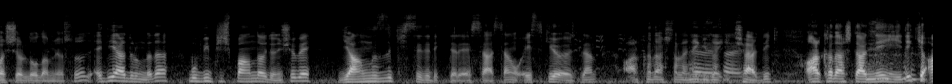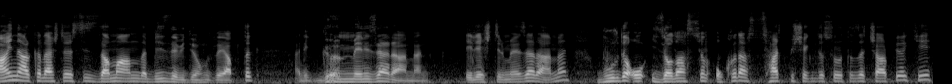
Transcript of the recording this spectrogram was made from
başarılı olamıyorsunuz. E diğer durumda da bu bir pişmanlığa dönüşüyor ve yalnızlık hissedildikleri esasen o eskiye özlem arkadaşlarla ne Evet, güzel evet. içerdik. Arkadaşlar ne iyiydi ki aynı arkadaşları siz zamanında biz de videomuzda yaptık. Hani gömmenize rağmen eleştirmenize rağmen burada o izolasyon o kadar sert bir şekilde suratınıza çarpıyor ki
